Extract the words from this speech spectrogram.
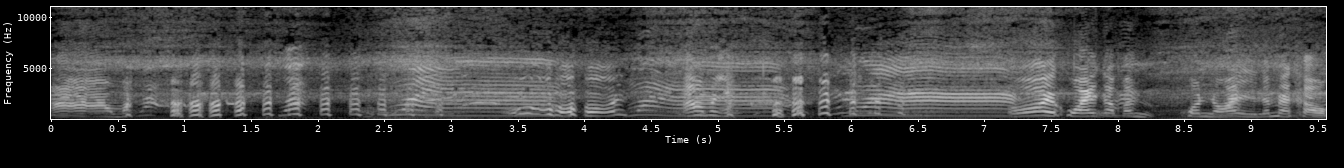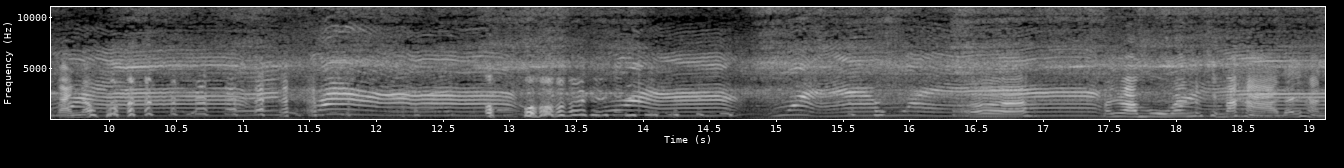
เอาเอามาโอ้ยเอามาโอ้ยควายกับมันคนน้อยแล้วม่เข้ากันเนาะ เออ มันมาหมูมันมันสิมาหาได้หัน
